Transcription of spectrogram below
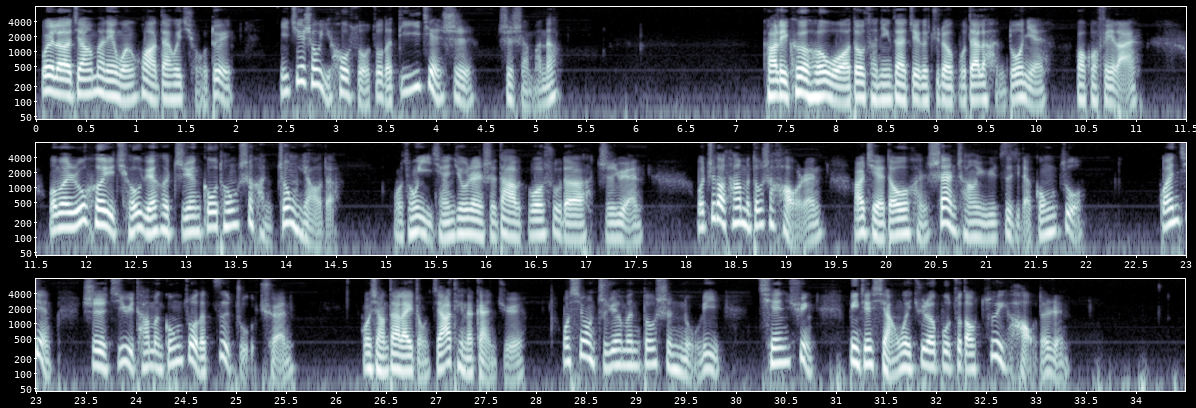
为了将曼联文化带回球队，你接手以后所做的第一件事是什么呢？卡里克和我都曾经在这个俱乐部待了很多年，包括费兰。我们如何与球员和职员沟通是很重要的。我从以前就认识大多数的职员，我知道他们都是好人，而且都很擅长于自己的工作。关键是给予他们工作的自主权。我想带来一种家庭的感觉。我希望职员们都是努力、谦逊，并且想为俱乐部做到最好的人。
